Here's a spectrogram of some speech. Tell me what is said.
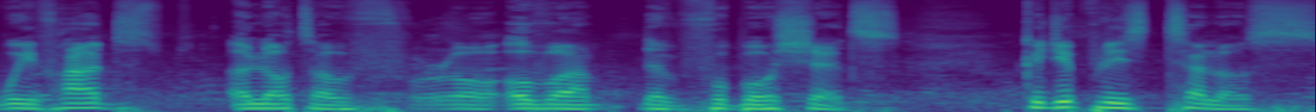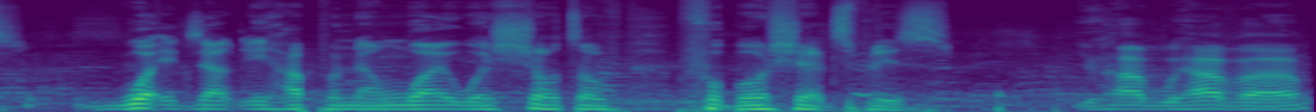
We've had a lot of over the football shirts. Could you please tell us what exactly happened and why we're short of football shirts, please? You have we have a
